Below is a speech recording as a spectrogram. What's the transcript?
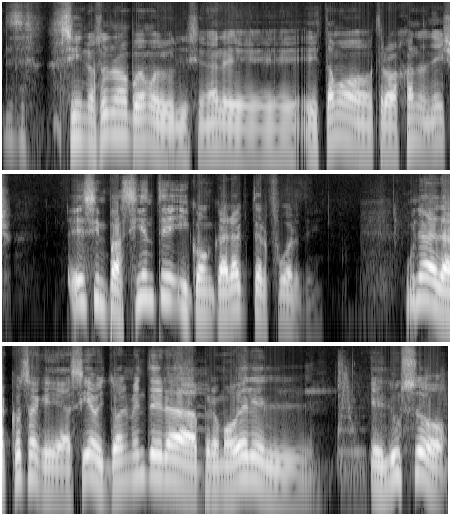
Dice, Sí, nosotros no podemos evolucionar, eh, estamos trabajando en ello. Es impaciente y con carácter fuerte. Una de las cosas que hacía habitualmente era promover el, el uso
